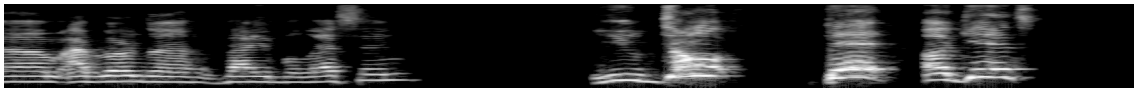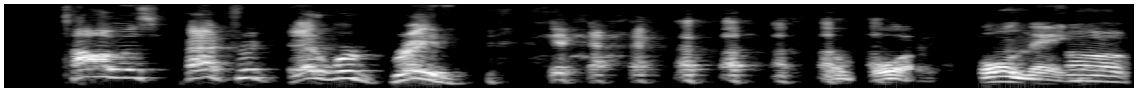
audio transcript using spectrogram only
um, I've learned a valuable lesson. You don't bet against Thomas Patrick Edward Brady. oh boy, full name. Uh,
